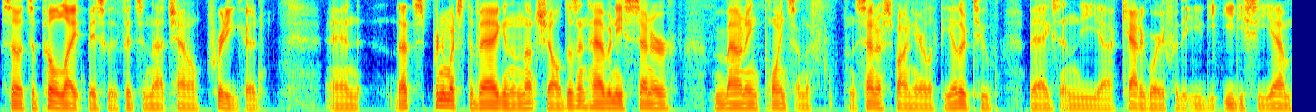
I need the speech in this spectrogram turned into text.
So it's a pill light, basically fits in that channel pretty good. And that's pretty much the bag in a nutshell. It doesn't have any center mounting points on the, on the center spine here like the other two bags in the uh, category for the ED, EDCM.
